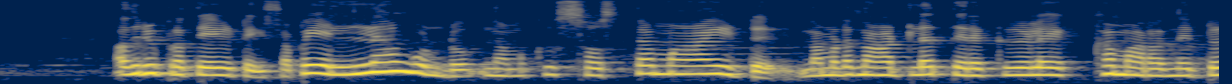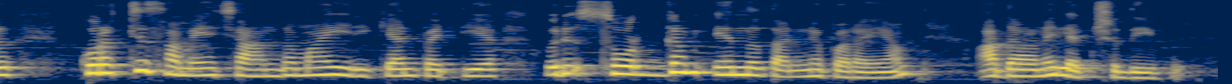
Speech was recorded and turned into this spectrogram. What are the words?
അതൊരു പ്രത്യേക ടേസ്റ്റ് അപ്പോൾ എല്ലാം കൊണ്ടും നമുക്ക് സ്വസ്ഥമായിട്ട് നമ്മുടെ നാട്ടിലെ തിരക്കുകളെയൊക്കെ മറന്നിട്ട് കുറച്ച് സമയം ശാന്തമായി ഇരിക്കാൻ പറ്റിയ ഒരു സ്വർഗം എന്ന് തന്നെ പറയാം. അതാണ് ലക്ഷദ്വീപ്.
